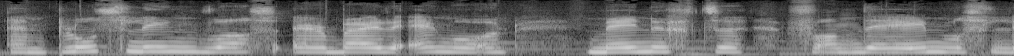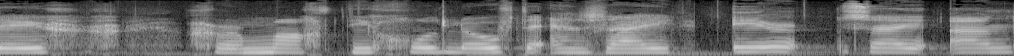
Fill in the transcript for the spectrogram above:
En plotseling was er bij de engel een menigte van de hemelslegermacht die God loofde en zei... Eer zij aan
